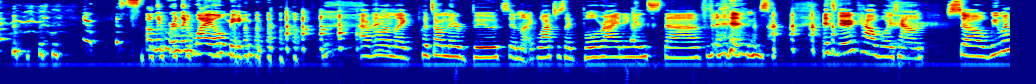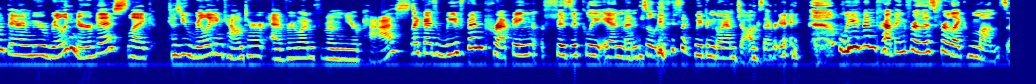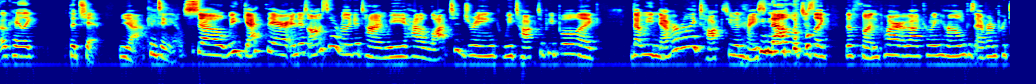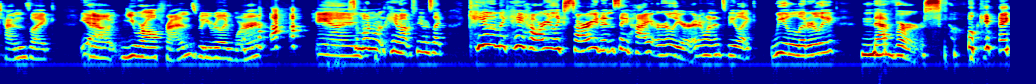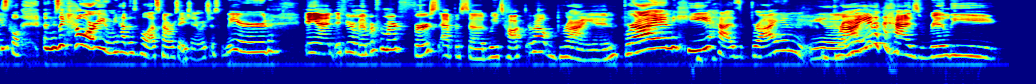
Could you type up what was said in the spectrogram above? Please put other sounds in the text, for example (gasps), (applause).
sound like we're in like Wyoming. (laughs) everyone like puts on their boots and like watches like bull riding and stuff (laughs) and it's very cowboy town so we went there and we were really nervous like because you really encounter everyone from your past. Like guys we've been prepping physically and mentally. It's (laughs) like we've been going on jogs every day. We've been prepping for this for like months okay? Like the chip. Yeah. Continue. So we get there and it was honestly a really good time. We had a lot to drink. We talked to people like that we never really talked to in high (laughs) school, No. which is like the fun part about coming home because everyone pretends like yeah. you know you were all friends, but you really weren't. (laughs) And someone came up to me and was like Kaylin like hey how are you like sorry I didn't say hi earlier and I wanted to be like we literally never (laughs) spoke in high school and he was like how are you and we had this whole last conversation it was just weird and if you remember from our first episode, we talked about Brian. Brian he has Brian yeah. Brian has really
